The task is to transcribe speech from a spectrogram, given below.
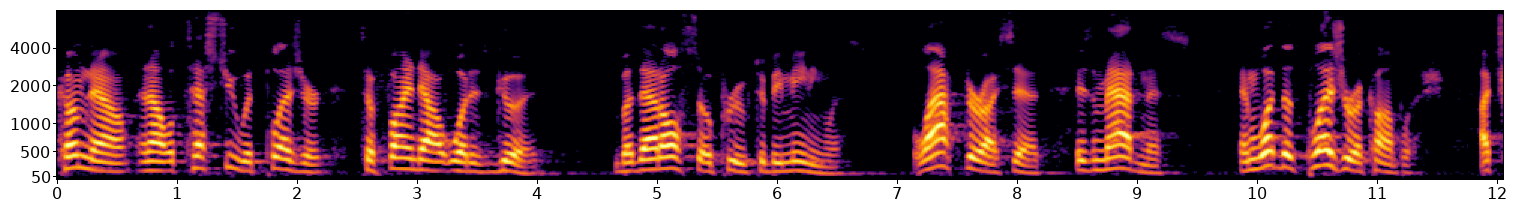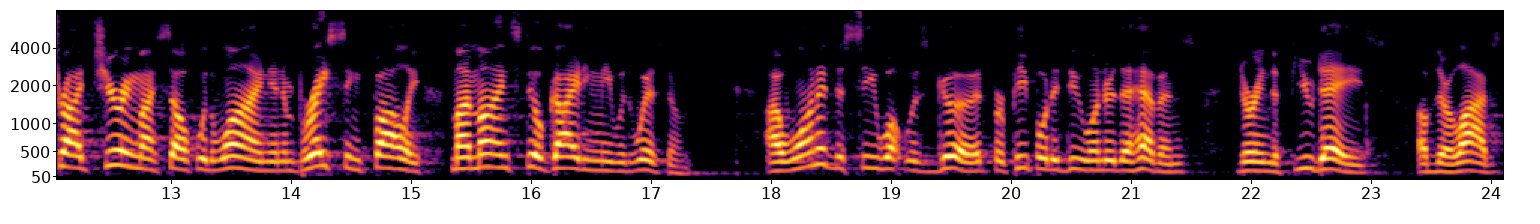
Come now, and I will test you with pleasure to find out what is good. But that also proved to be meaningless. Laughter, I said, is madness. And what does pleasure accomplish? I tried cheering myself with wine and embracing folly, my mind still guiding me with wisdom. I wanted to see what was good for people to do under the heavens during the few days of their lives.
